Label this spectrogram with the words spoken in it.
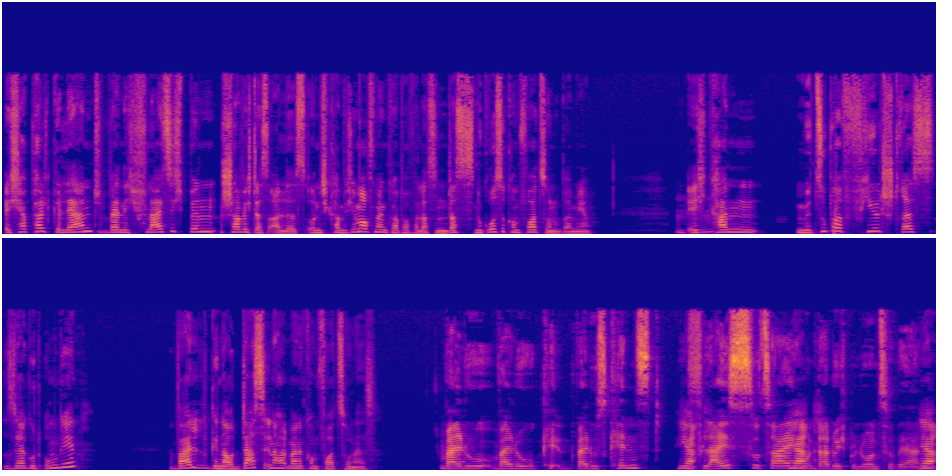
ich habe halt gelernt, wenn ich fleißig bin, schaffe ich das alles und ich kann mich immer auf meinen Körper verlassen. Das ist eine große Komfortzone bei mir. Ich kann mit super viel Stress sehr gut umgehen, weil genau das innerhalb meiner Komfortzone ist. Weil du, weil du, weil du es kennst, Ja. Fleiß zu zeigen Ja. und dadurch belohnt zu werden. Ja.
